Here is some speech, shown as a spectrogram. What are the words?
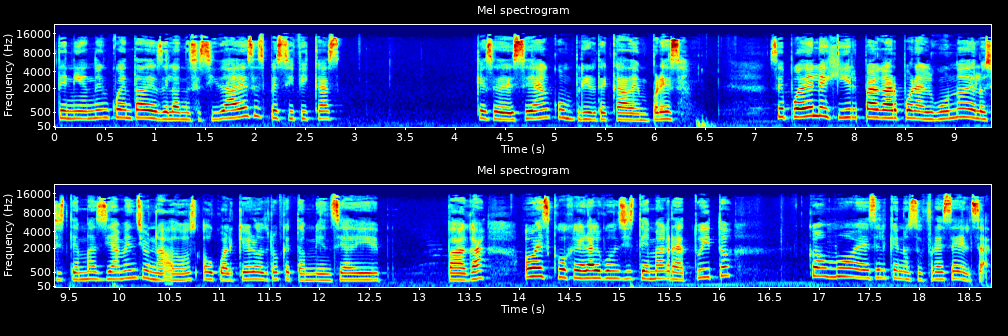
teniendo en cuenta desde las necesidades específicas que se desean cumplir de cada empresa. Se puede elegir pagar por alguno de los sistemas ya mencionados o cualquier otro que también sea de paga o escoger algún sistema gratuito como es el que nos ofrece el SAT.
